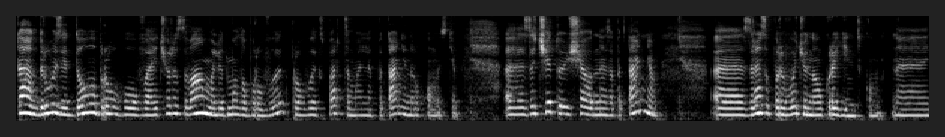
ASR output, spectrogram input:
Так, друзі, доброго вечора. З вами Людмила Боровик, правовий експерт земельних питань і нерухомості. Е, Зачитую ще одне запитання. Е, Зразу переводжу на українську. Е.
